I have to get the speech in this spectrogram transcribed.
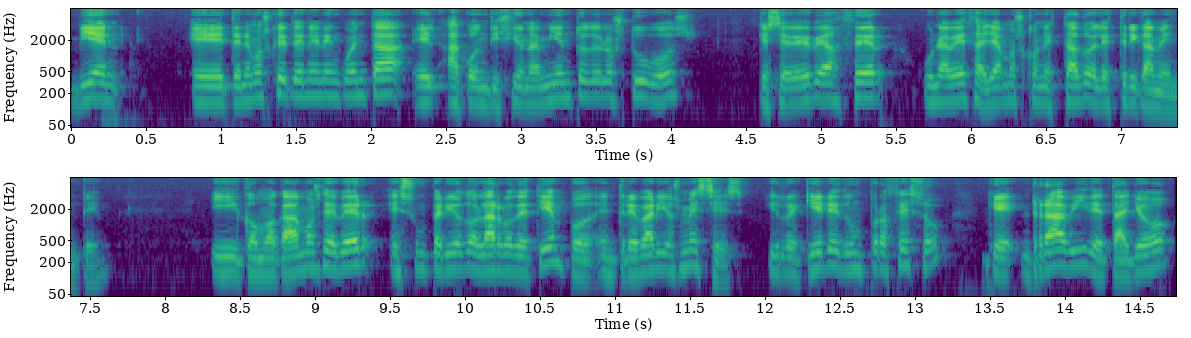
Bien, eh, tenemos que tener en cuenta el acondicionamiento de los tubos que se debe hacer una vez hayamos conectado eléctricamente. Y como acabamos de ver, es un periodo largo de tiempo, entre varios meses, y requiere de un proceso que Ravi detalló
